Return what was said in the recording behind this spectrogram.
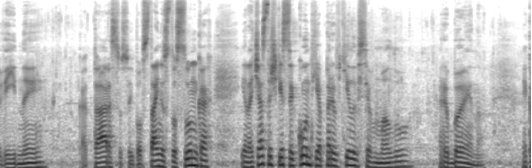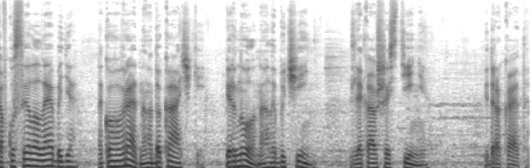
війни, катарсису і повстань у стосунках, і на часточки секунд я перевтілився в малу рибину, яка вкусила лебедя такого вредного до качки, пірнула на глибочінь, злякавшись тіні від ракети.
